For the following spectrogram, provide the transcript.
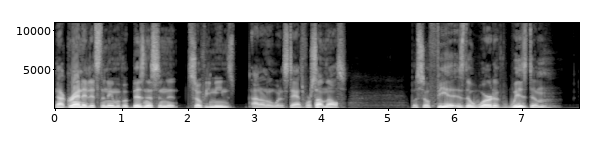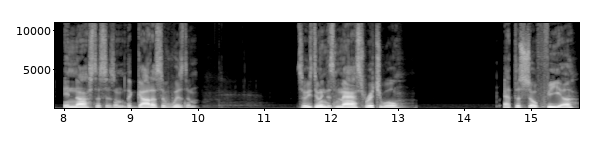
Now, granted, it's the name of a business, and that SoFi means I don't know what it stands for, something else. But Sophia is the word of wisdom in Gnosticism, the goddess of wisdom. So he's doing this mass ritual at the Sophia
